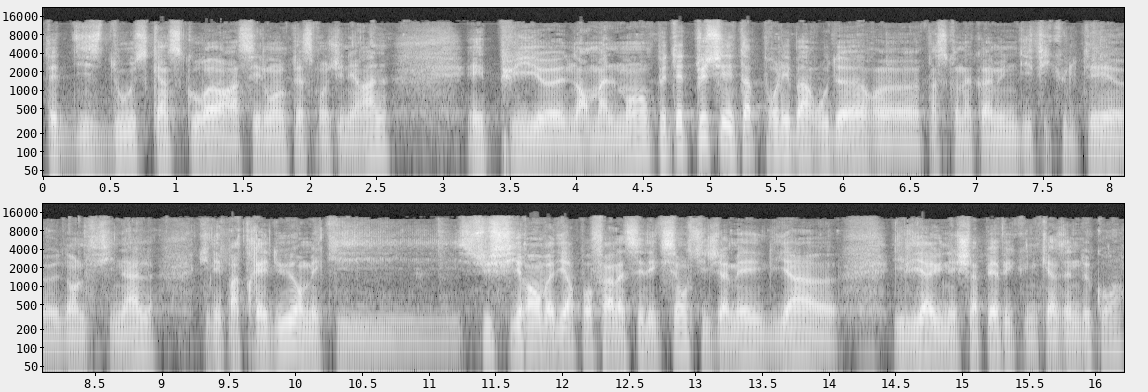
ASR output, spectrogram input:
Peut-être 10, 12, 15 coureurs assez loin au classement général. Et puis, euh, normalement, peut-être plus une étape pour les baroudeurs, euh, parce qu'on a quand même une difficulté euh, dans le final, qui n'est pas très dure, mais qui suffira, on va dire, pour faire la sélection si jamais il y a, euh, il y a une échappée avec une quinzaine de coureurs.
